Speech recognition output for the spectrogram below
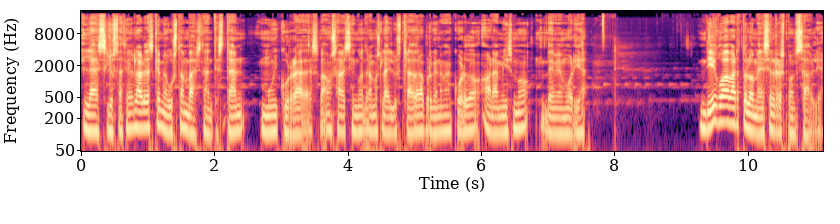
las ilustraciones la verdad es que me gustan bastante, están muy curradas. Vamos a ver si encontramos la ilustradora porque no me acuerdo ahora mismo de memoria. Diego A. Bartolomé es el responsable.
